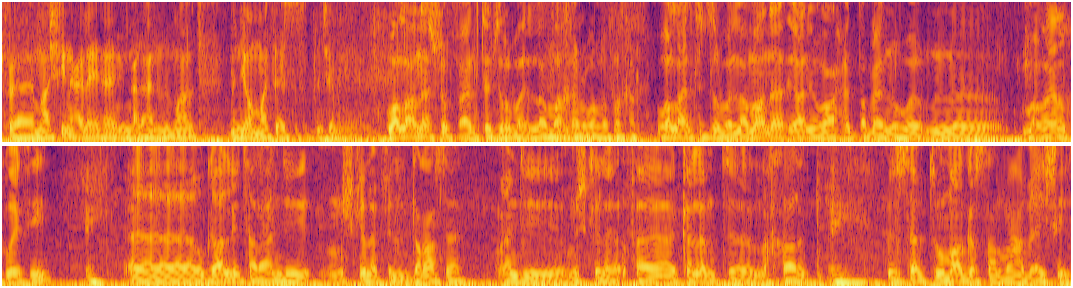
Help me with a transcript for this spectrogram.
فماشيين عليها على هالمنوال من يوم ما تأسست الجمعية. والله أنا أشوف عن تجربة فخر للامانه والله فخر والله عن تجربة للأمانة يعني واحد طبعا هو من آه، غير كويتي آه وقال لي ترى عندي مشكلة في الدراسة وعندي مشكلة. فكلمت الأخ خالد. السبت وما قصر معه بأي شيء.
